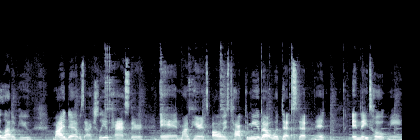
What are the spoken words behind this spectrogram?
a lot of you. My dad was actually a pastor and my parents always talked to me about what that step meant. And they told me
